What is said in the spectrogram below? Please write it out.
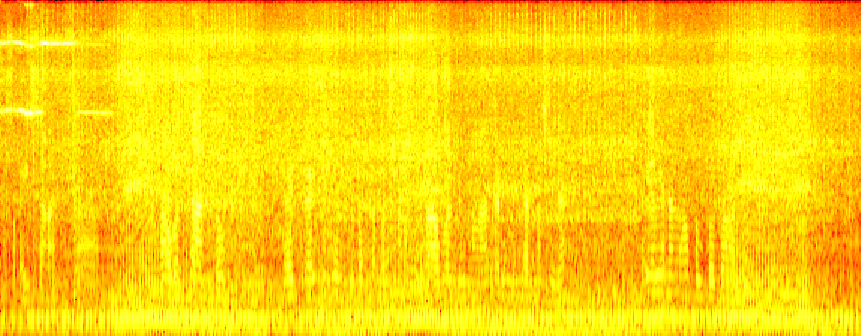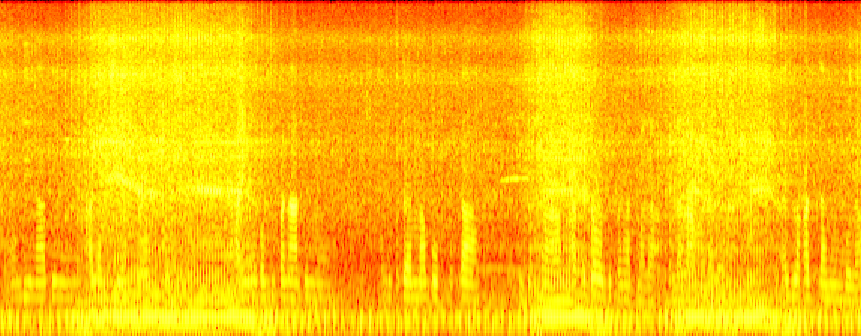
nakasakay saan sa bawat kanto. Kahit tricycle hindi basta basta kasi bawal may mga terminal na sila. Kaya yan ang mga pagbabago. Kaya hindi natin alam siyempre kaya yun kung di pa natin hindi pa tayo mapupunta dito sa kapito hindi pa natin mala, malalaman na lang. Naglakad kami mula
